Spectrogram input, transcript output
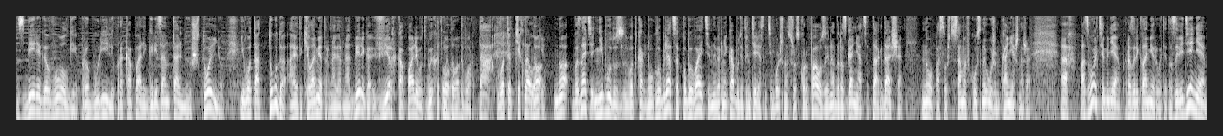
С берега Волги пробурили, прокопали горизонтальную штольню, и вот оттуда, а это километр, наверное, от берега, вверх копали прокопали вот выход Ого. в этот двор. Да. Вот это технология. Но, но, вы знаете, не буду вот как бы углубляться, побывайте, наверняка будет интересно, тем больше у нас уже скоро пауза, и надо разгоняться. Так, дальше. Ну, послушайте, самый вкусный ужин, конечно же. Ах, позвольте мне разрекламировать это заведение.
